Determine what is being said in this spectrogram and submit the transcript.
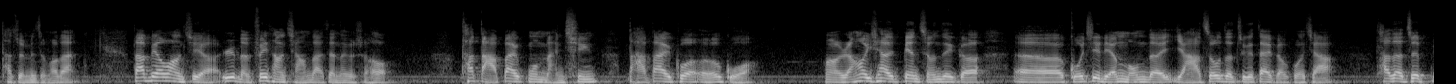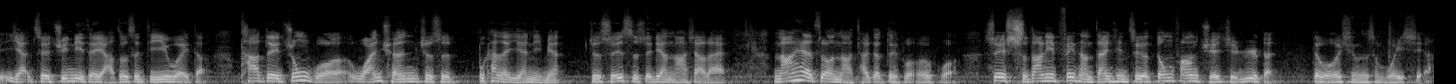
他准备怎么办？大家不要忘记啊，日本非常强大，在那个时候，他打败过满清，打败过俄国。啊，然后一下子变成这个呃国际联盟的亚洲的这个代表国家，他的这亚这军力在亚洲是第一位的，他对中国完全就是不看在眼里面，就随时随地要拿下来，拿下来之后呢，他就对付俄国，所以史大林非常担心这个东方崛起日本对我会形成什么威胁啊。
